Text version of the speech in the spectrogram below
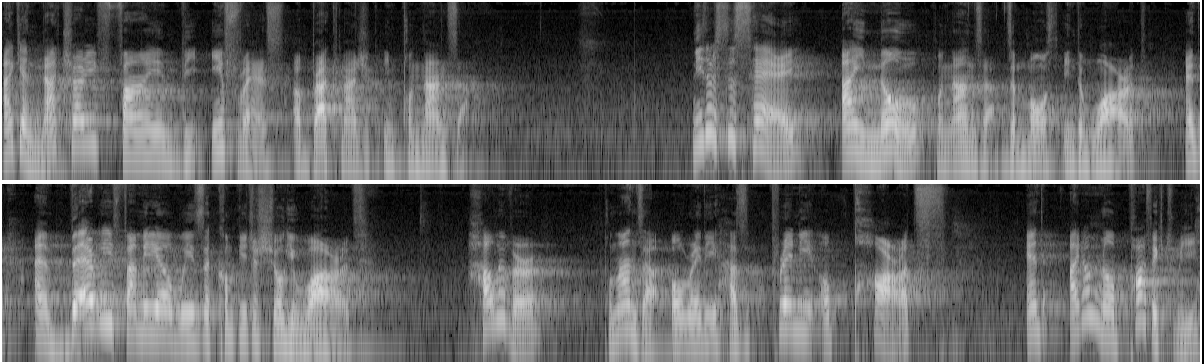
I can naturally find the influence of black magic in Ponanza. Needless to say, I know Ponanza the most in the world, and I'm very familiar with the computer shogi world. However, Ponanza already has plenty of parts, and I don't know perfectly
